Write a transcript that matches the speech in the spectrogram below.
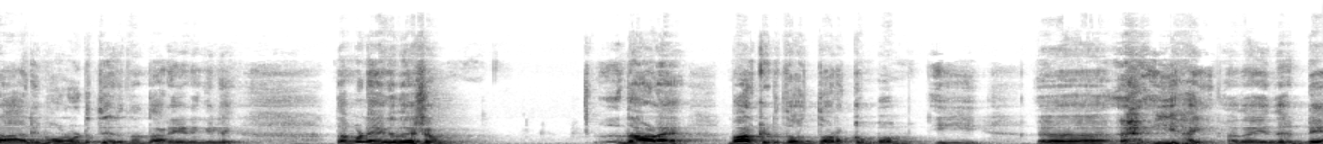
റാലി മുകളോട്ട് തരുന്നെന്ന് അറിയണമെങ്കിൽ നമ്മൾ ഏകദേശം നാളെ മാർക്കറ്റ് തുറക്കുമ്പം ഈ ഈ ഹൈ അതായത് ഡേ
